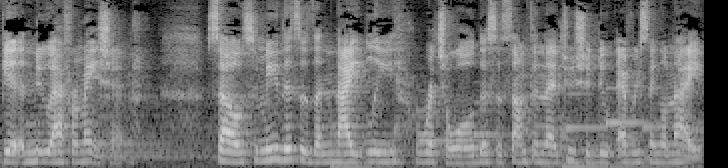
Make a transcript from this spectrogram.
get a new affirmation. So to me, this is a nightly ritual. This is something that you should do every single night.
